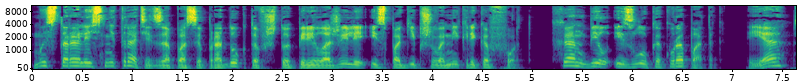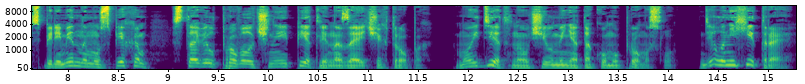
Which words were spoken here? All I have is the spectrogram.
Мы старались не тратить запасы продуктов, что переложили из погибшего Микрика в форт. Хан бил из лука куропаток. Я с переменным успехом ставил проволочные петли на заячьих тропах. Мой дед научил меня такому промыслу. Дело не хитрое,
